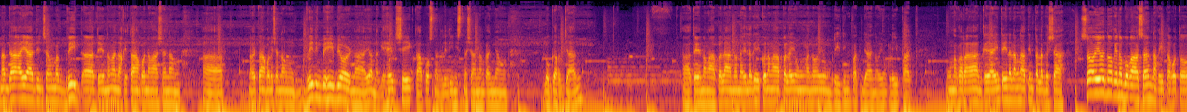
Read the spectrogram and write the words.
nag-aaya din siyang mag-breed at yun na nga nakitaan ko na nga siya ng ah, nakitaan ko na siya ng breeding behavior na yan nag-head shake tapos naglilinis na siya ng kanyang lugar dyan at ayun na nga pala, no, nailagay ko na nga pala yung, ano, yung breeding pot dyan o yung clay pot nung nakaraan. Kaya hintayin na lang natin talaga siya. So ayun, no, kinabukasan, nakita ko to.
